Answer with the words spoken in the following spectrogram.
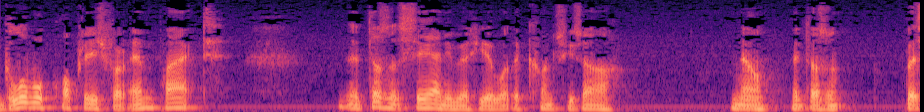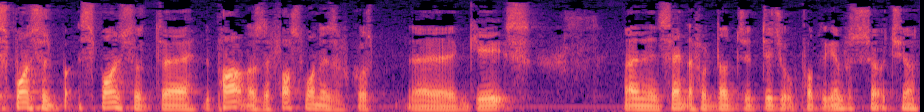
Global Cooperation for Impact, it doesn't say anywhere here what the countries are. No, it doesn't. But sponsored, sponsored uh, the partners. The first one is of course uh, Gates, and then Centre for Digital Public Infrastructure.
